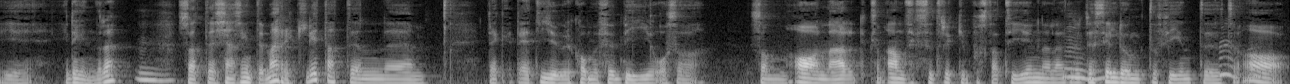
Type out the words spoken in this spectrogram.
i, i det inre. Mm. Så att det känns inte märkligt att en, eh, det, ett djur kommer förbi och så som anar liksom ansiktsuttrycken på statyn eller att mm. det ser lugnt och fint ut. Mm. Ja,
